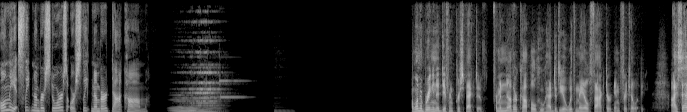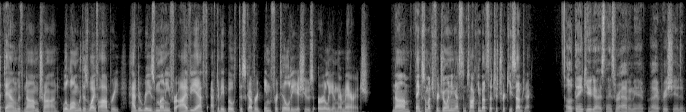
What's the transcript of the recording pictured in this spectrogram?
Only at Sleep Number stores or sleepnumber.com. I want to bring in a different perspective from another couple who had to deal with male factor infertility. I sat down with Nam Tran, who, along with his wife Aubrey, had to raise money for IVF after they both discovered infertility issues early in their marriage. Nam, thanks so much for joining us and talking about such a tricky subject. Oh, thank you guys. Thanks for having me. I, I appreciate it.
